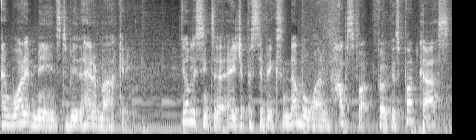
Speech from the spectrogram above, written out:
and what it means to be the head of marketing. You're listening to Asia Pacific's number one HubSpot focused podcast,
